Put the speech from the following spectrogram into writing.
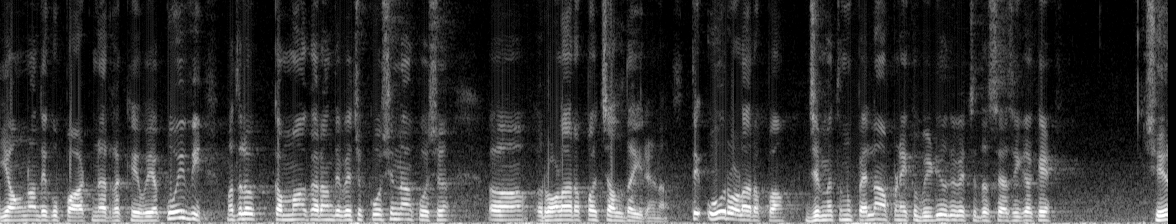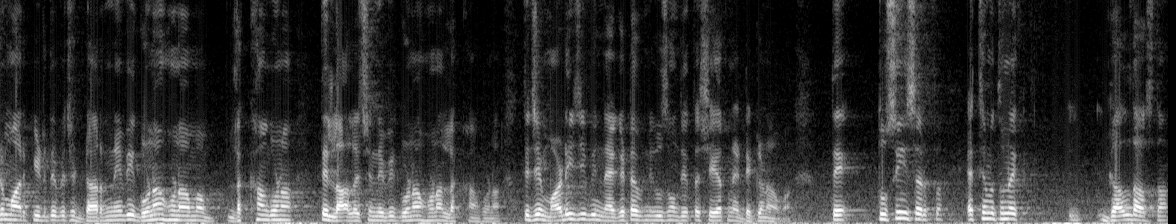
ਜਾਂ ਉਹਨਾਂ ਦੇ ਕੋਈ ਪਾਰਟਨਰ ਰੱਖੇ ਹੋਏ ਆ, ਕੋਈ ਵੀ, ਮਤਲਬ ਕੰਮਾਂ ਕਾਰਾਂ ਦੇ ਵਿੱਚ ਕੁਛ ਨਾ ਕੁਛ ਰੌਲਾ ਰੱਪਾ ਚੱਲਦਾ ਹੀ ਰਹਿਣਾ। ਤੇ ਉਹ ਰੌਲਾ ਰੱਪਾ ਜਿਵੇਂ ਮੈਂ ਤੁਹਾਨੂੰ ਪਹਿਲਾਂ ਆਪਣੇ ਇੱਕ ਵੀਡੀਓ ਦੇ ਵਿੱਚ ਦੱਸਿਆ ਸੀਗਾ ਕਿ ਸ਼ੇਅਰ ਮਾਰਕੀਟ ਦੇ ਵਿੱਚ ਡਰ ਨੇ ਵੀ ਗੁਣਾ ਹੋਣਾ ਵਾ, ਲੱਖਾਂ ਗੁਣਾ ਤੇ ਲਾਲਚ ਨੇ ਵੀ ਗੁਣਾ ਹੋਣਾ, ਲੱਖਾਂ ਗੁਣਾ। ਤੇ ਜੇ ਮਾੜੀ ਜੀ ਵੀ 네ਗੇਟਿਵ ਨਿਊਜ਼ ਆਉਂਦੀ ਤਾਂ ਸ਼ੇਅਰ ਨੇ ਡਿੱਗਣਾ ਵਾ। ਤੇ ਤੁਸੀਂ ਸਿਰਫ, ਇੱਥੇ ਮੈਂ ਤੁਹਾਨੂੰ ਇੱਕ ਗੱਲ ਦੱਸਦਾ,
